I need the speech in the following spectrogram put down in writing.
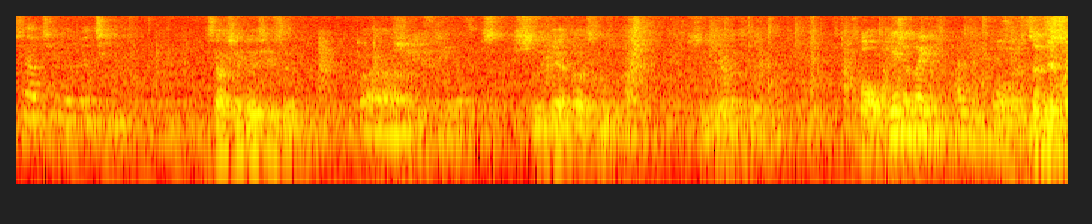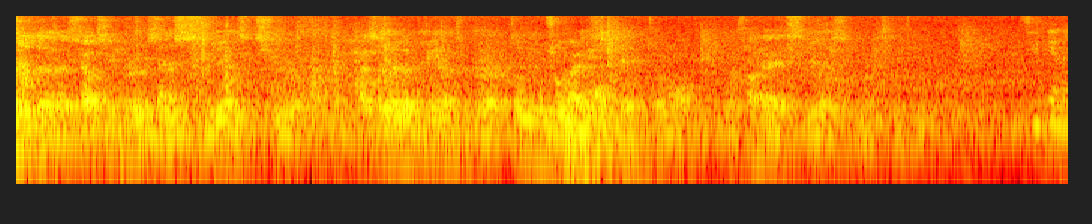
校庆的日期。校庆日期是呃十月二十五号，十月二十五号。哦，我们我们这次的校庆日是十月二十七日，还是为了配合这个周六周来的时间，周末，我们放在十月二十五日庆祝。几点呢？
